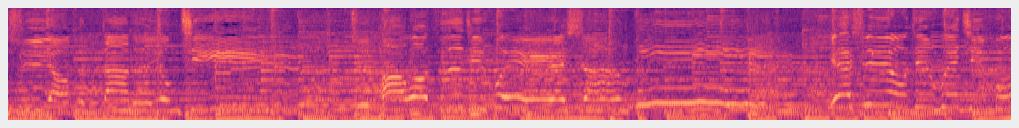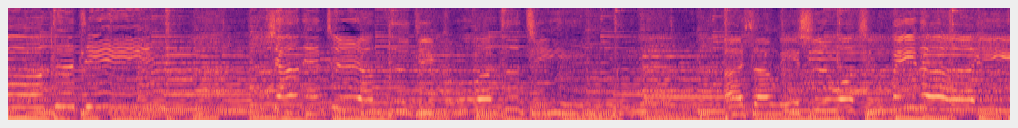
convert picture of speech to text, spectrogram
需要很大的勇气只怕我自己会爱上你。也许有天会情不自禁想念只让自己苦了自己爱上你是我情非得已。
